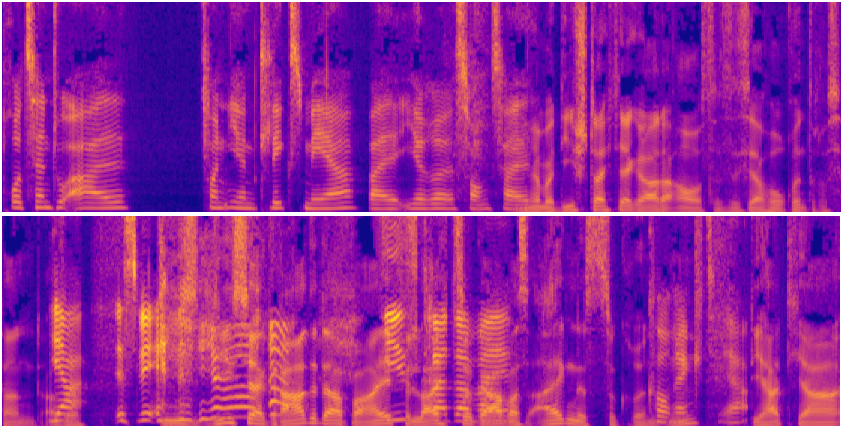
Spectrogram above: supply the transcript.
prozentual von ihren Klicks mehr, weil ihre Songs halt. Ja, aber die steigt ja gerade aus. Das ist ja hochinteressant. Also, ja, deswegen. die, ist, die ist ja gerade dabei, vielleicht sogar dabei. was Eigenes zu gründen. Korrekt, ja. Die hat ja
